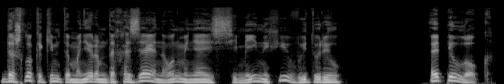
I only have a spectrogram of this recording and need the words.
Дошло каким-то манером до хозяина, он меня из семейных и вытурил. Эпилог.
